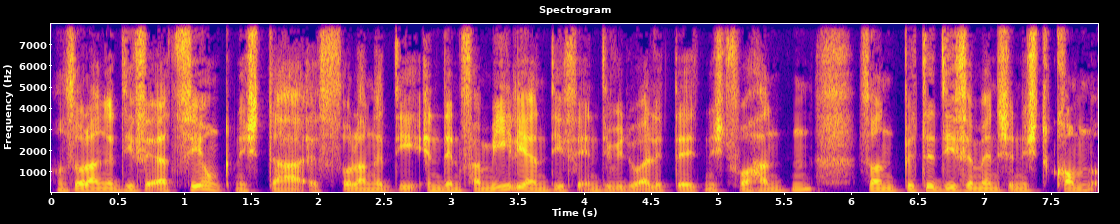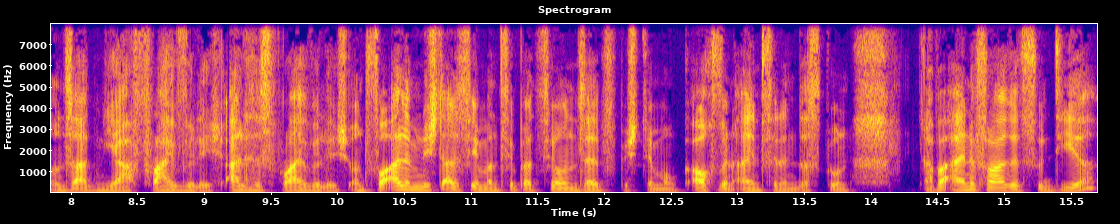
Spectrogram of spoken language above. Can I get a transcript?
Und solange diese Erziehung nicht da ist, solange die in den Familien diese Individualität nicht vorhanden, sondern bitte diese Menschen nicht kommen und sagen, ja, freiwillig, alles ist freiwillig und vor allem nicht als Emanzipation, Selbstbestimmung, auch wenn Einzelne das tun. Aber eine Frage zu dir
